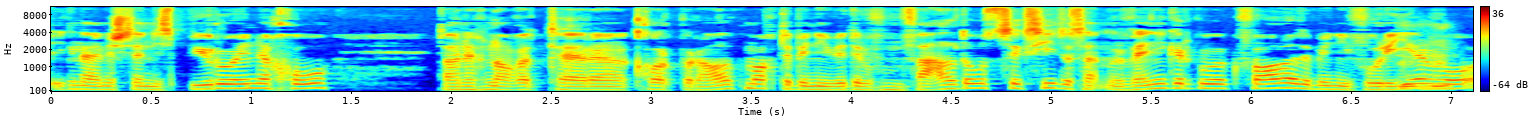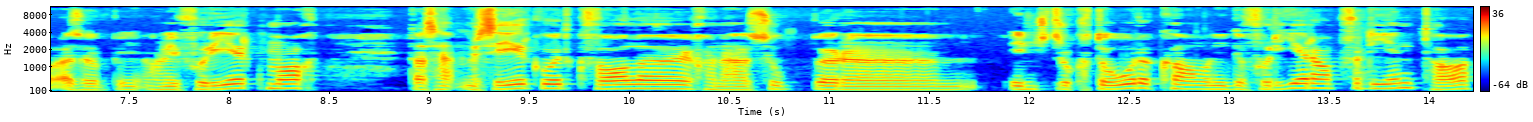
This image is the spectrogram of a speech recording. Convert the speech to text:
irgendwann dann ins Büro reingekommen, da habe ich nachher äh, Korporal gemacht, da bin ich wieder auf dem Feld draussen gewesen, das hat mir weniger gut gefallen, da bin ich Fourier, wo, also bin, habe ich Fourier gemacht, das hat mir sehr gut gefallen, ich habe auch super ähm, Instruktoren gehabt, die ich den Fourier abverdient habe.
